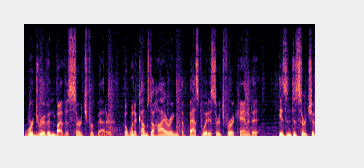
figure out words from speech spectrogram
We're driven by the search for better but when it comes to hiring the best way to search for a candidate isn't to search at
